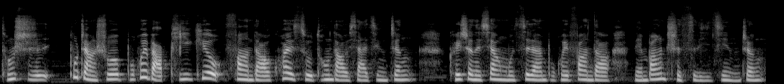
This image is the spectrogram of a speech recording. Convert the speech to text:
同时，部长说不会把 PQ 放到快速通道下竞争，魁省的项目自然不会放到联邦池子里竞争。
